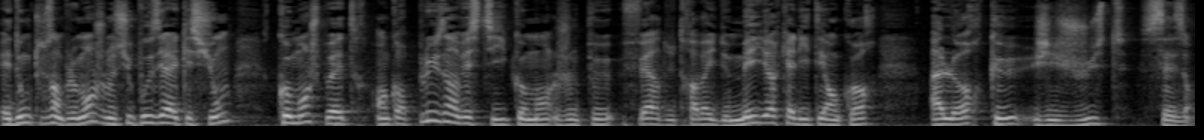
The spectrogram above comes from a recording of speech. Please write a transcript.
Et donc tout simplement, je me suis posé la question comment je peux être encore plus investi, comment je peux faire du travail de meilleure qualité encore alors que j'ai juste 16 ans.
